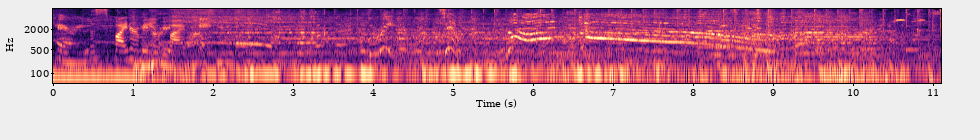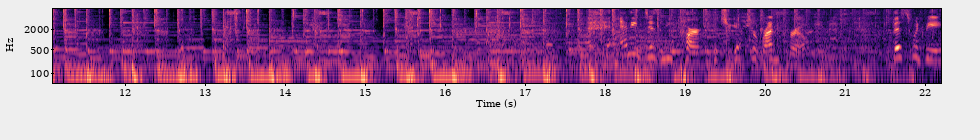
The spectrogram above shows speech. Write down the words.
Carrie. The Spider-Man 5K. park to run through. This would be,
